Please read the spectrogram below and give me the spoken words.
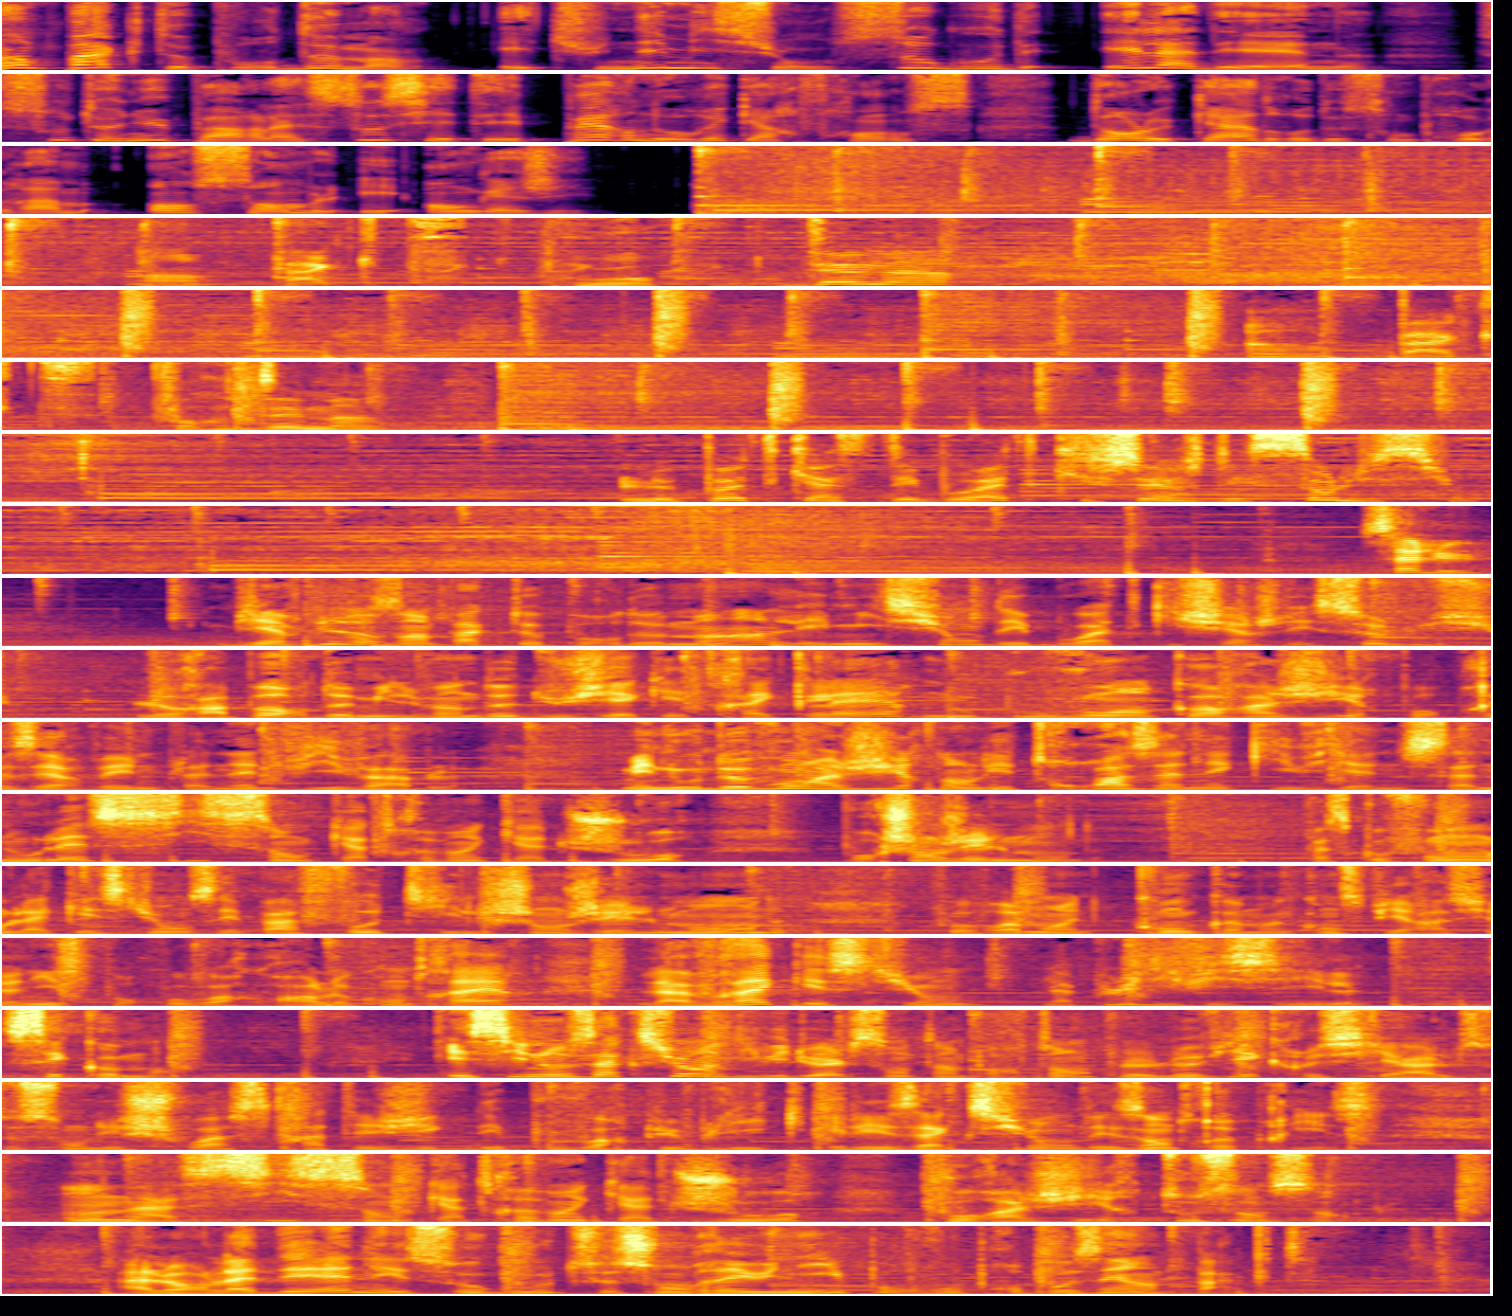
Impact pour demain est une émission So Good et l'ADN soutenue par la société Pernod Ricard France dans le cadre de son programme Ensemble et engagé. Impact pour demain. Un pacte pour demain. Le podcast des boîtes qui cherchent des solutions. Salut Bienvenue dans Impact pour demain, l'émission des boîtes qui cherchent des solutions. Le rapport 2022 du GIEC est très clair, nous pouvons encore agir pour préserver une planète vivable. Mais nous devons agir dans les trois années qui viennent, ça nous laisse 684 jours pour changer le monde. Parce qu'au fond, la question, c'est pas faut-il changer le monde? Faut vraiment être con comme un conspirationniste pour pouvoir croire le contraire. La vraie question, la plus difficile, c'est comment? Et si nos actions individuelles sont importantes, le levier crucial, ce sont les choix stratégiques des pouvoirs publics et les actions des entreprises. On a 684 jours pour agir tous ensemble. Alors l'ADN et SoGood se sont réunis pour vous proposer un pacte.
